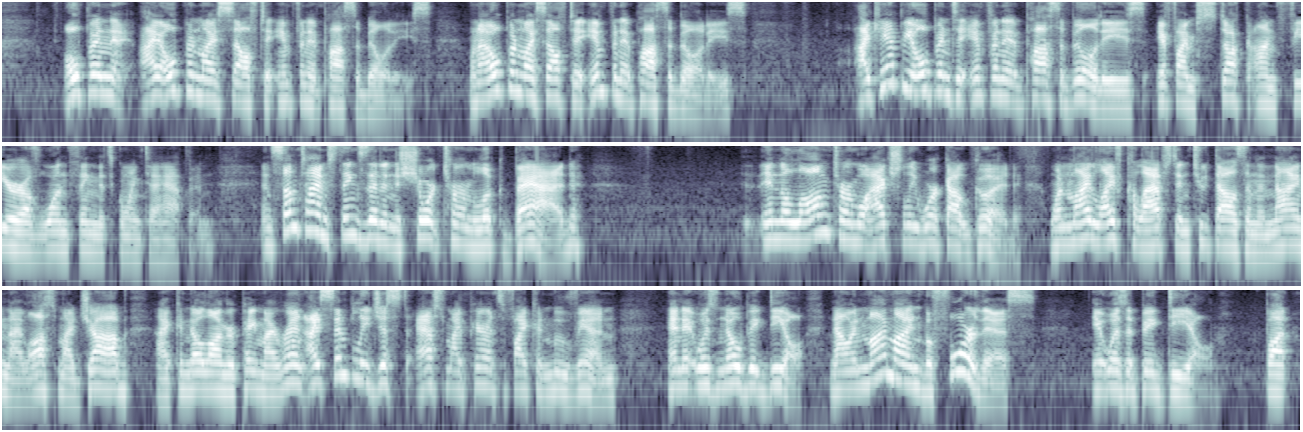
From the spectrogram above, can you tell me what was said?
Open, I open myself to infinite possibilities. When I open myself to infinite possibilities, I can't be open to infinite possibilities if I'm stuck on fear of one thing that's going to happen. And sometimes things that in the short term look bad, in the long term will actually work out good. When my life collapsed in 2009 and I lost my job, I could no longer pay my rent, I simply just asked my parents if I could move in, and it was no big deal. Now, in my mind before this, it was a big deal. But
